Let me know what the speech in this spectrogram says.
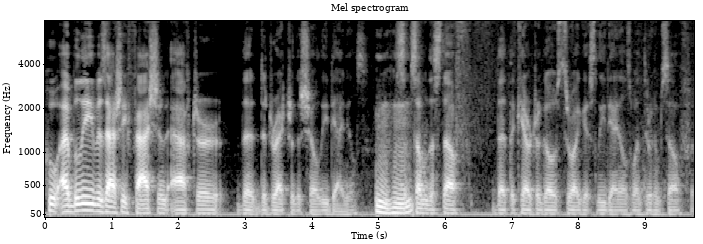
who I believe is actually fashioned after the, the director of the show, Lee Daniels. Mm-hmm. Some, some, of the stuff that the character goes through, I guess Lee Daniels went through himself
